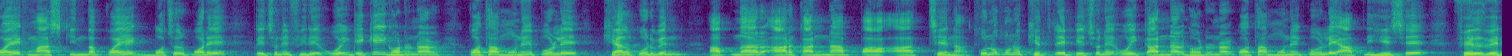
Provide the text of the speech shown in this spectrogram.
কয়েক মাস কিংবা কয়েক বছর পরে পেছনে ফিরে ওই একই ঘটনার কথা মনে পড়লে খেয়াল করবেন। আপনার আর কান্না পাচ্ছে না। কোনো কোনো ক্ষেত্রে পেছনে ওই কান্নার ঘটনার কথা মনে করলে আপনি হেসে ফেলবেন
